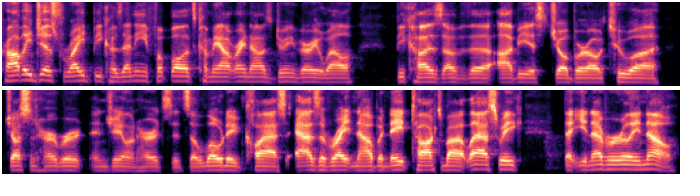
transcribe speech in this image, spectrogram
Probably just right because any football that's coming out right now is doing very well because of the obvious Joe Burrow, Tua, Justin Herbert, and Jalen Hurts. It's a loaded class as of right now. But Nate talked about it last week that you never really know.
